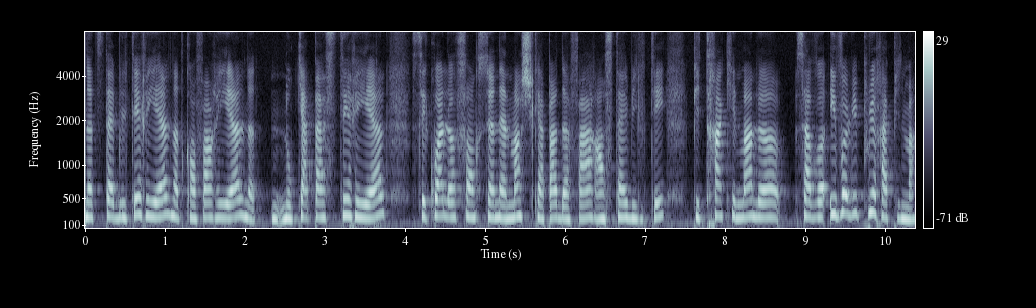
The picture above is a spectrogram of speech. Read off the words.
notre stabilité réelle, notre confort réel, nos capacités réelles. C'est quoi, là, fonctionnellement, je suis capable de faire en stabilité. Puis tranquillement, là, ça va évoluer plus rapidement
